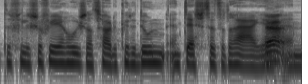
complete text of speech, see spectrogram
te filosoferen hoe ze dat zouden kunnen doen en testen te draaien. Ja. En,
